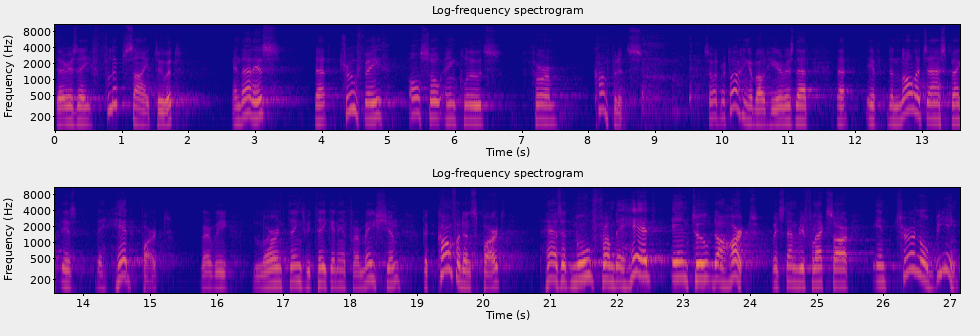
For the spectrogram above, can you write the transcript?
there is a flip side to it, and that is that true faith also includes firm confidence. So, what we're talking about here is that, that if the knowledge aspect is the head part, where we learn things, we take in information. The confidence part has it moved from the head into the heart, which then reflects our internal being.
